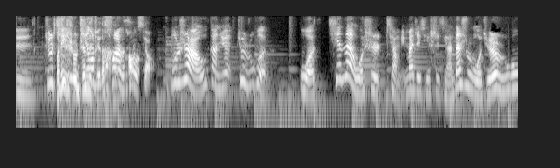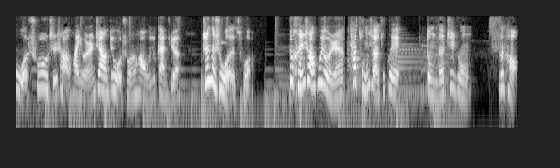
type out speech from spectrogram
嗯，就是我那个时候真的觉得很好笑。不是啊，我感觉就如果我现在我是想明白这些事情啊，但是我觉得如果我初入职场的话，有人这样对我说的话，我就感觉真的是我的错。就很少会有人，他从小就会懂得这种思考，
